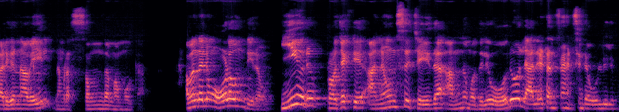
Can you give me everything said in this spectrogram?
കടുകണ്ണാവയിൽ നമ്മുടെ സ്വന്തം മമ്മൂക്ക. അപ്പൊ എന്തായാലും ഓളവും തീരവും. ഈ ഒരു പ്രൊജക്ട് അനൗൺസ് ചെയ്ത അന്ന് മുതൽ ഓരോ ലാലേട്ടൻ ഫാൻസിന്റെ ഉള്ളിലും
